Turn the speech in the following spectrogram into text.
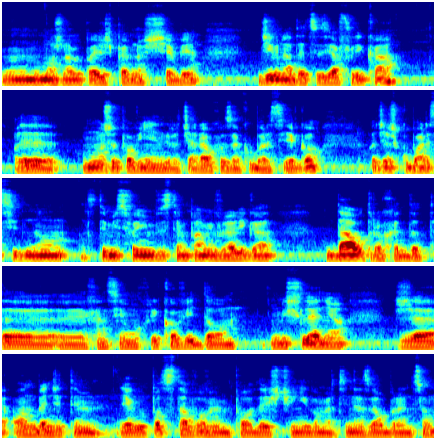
mm, można by powiedzieć pewność siebie. Dziwna decyzja Flika. Y, może powinien grać Araujo za Kubarsiego, chociaż Kubarsi no, z tymi swoimi występami w La Liga dał trochę do te y, Hansiemu Flickowi do myślenia, że on będzie tym jakby podstawowym po odejściu Inigo Martineza obrońcą,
